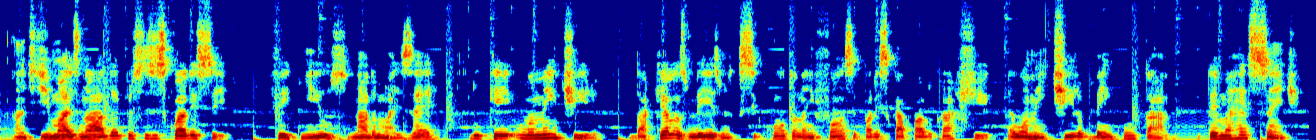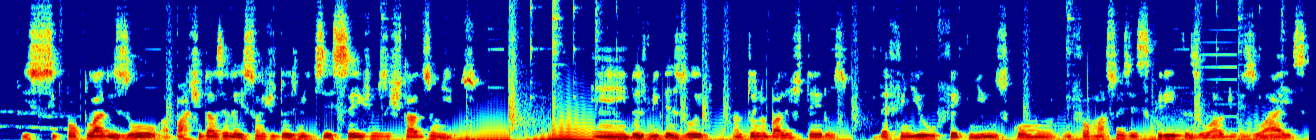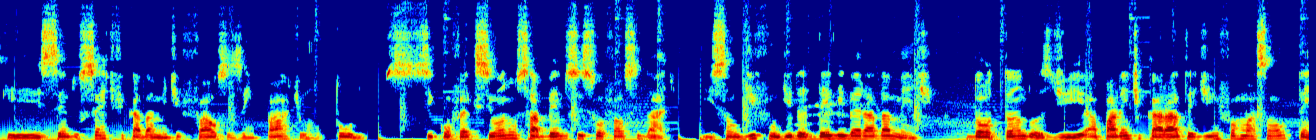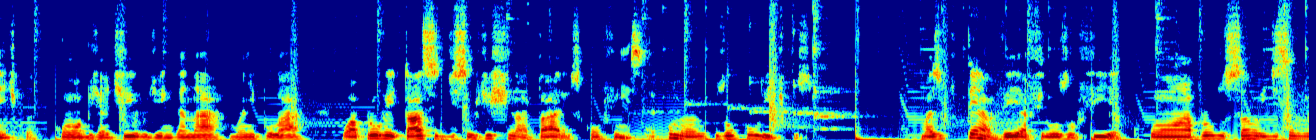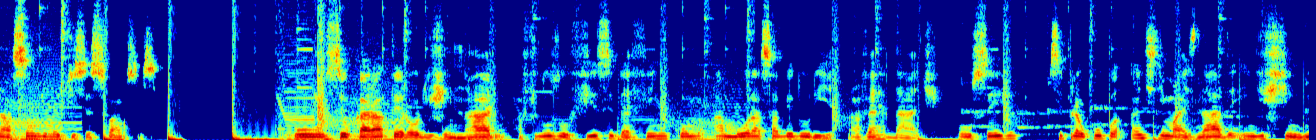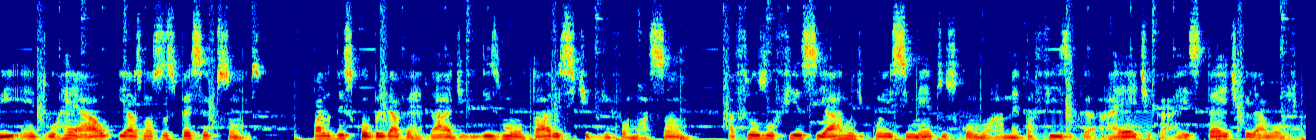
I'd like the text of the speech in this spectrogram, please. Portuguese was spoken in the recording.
Antes de mais nada, é preciso esclarecer: fake news nada mais é do que uma mentira, daquelas mesmas que se conta na infância para escapar do castigo. É uma mentira bem contada. O termo é recente, isso se popularizou a partir das eleições de 2016 nos Estados Unidos. Em 2018, Antônio Balesteiros definiu fake news como informações escritas ou audiovisuais que, sendo certificadamente falsas em parte ou no todo, se confeccionam sabendo-se sua falsidade e são difundidas deliberadamente, dotando-as de aparente caráter de informação autêntica, com o objetivo de enganar, manipular ou aproveitar-se de seus destinatários com fins econômicos ou políticos. Mas o que tem a ver a filosofia com a produção e disseminação de notícias falsas? Por seu caráter originário, a filosofia se define como amor à sabedoria, à verdade, ou seja, se preocupa antes de mais nada em distinguir entre o real e as nossas percepções. Para descobrir a verdade e desmontar esse tipo de informação, a filosofia se arma de conhecimentos como a metafísica, a ética, a estética e a lógica.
